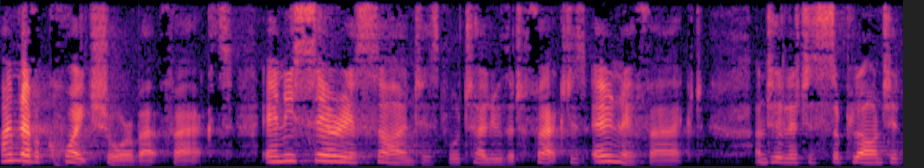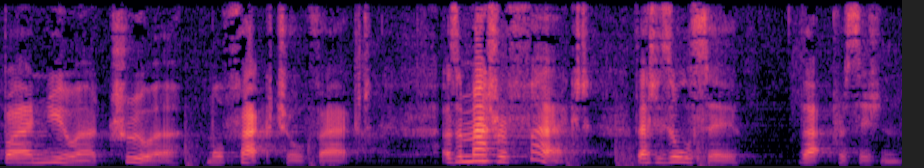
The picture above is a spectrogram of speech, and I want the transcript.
I'm never quite sure about facts. Any serious scientist will tell you that a fact is only a fact until it is supplanted by a newer, truer, more factual fact. As a matter of fact, that is also that precision,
